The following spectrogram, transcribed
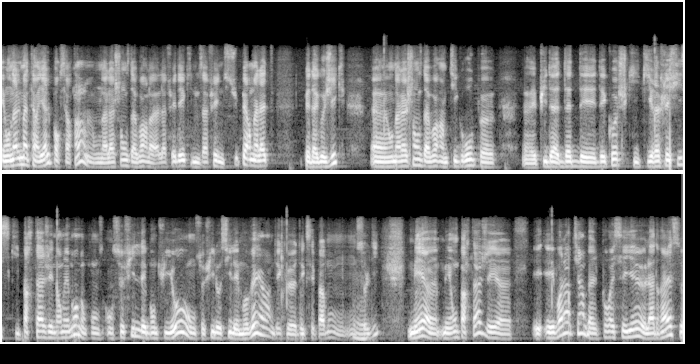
et, on a le matériel pour certains. On a la chance d'avoir la, la Fédé qui nous a fait une super mallette pédagogique. on a la chance d'avoir un petit groupe euh, et puis d'être des, des, coachs qui, qui, réfléchissent, qui partagent énormément. Donc on, on, se file les bons tuyaux, on se file aussi les mauvais. Hein. Dès que dès que c'est pas bon, on, se le dit. Mais euh, mais on partage et, euh, et, et voilà. Tiens, bah, pour essayer l'adresse,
